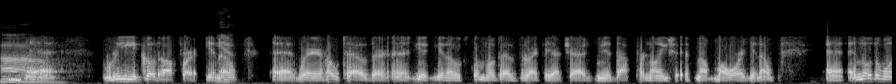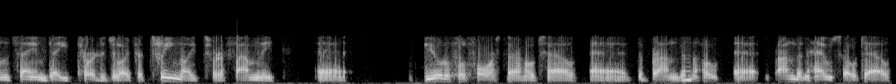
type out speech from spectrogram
uh, really good offer, you know, uh, where hotels are, uh, you, you know, some hotels directly are charging you that per night, if not more, you know. Uh, another one, same day, 3rd of July, for three nights for a family. Uh, beautiful four star hotel, uh, the Brandon, Ho- uh, Brandon House Hotel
